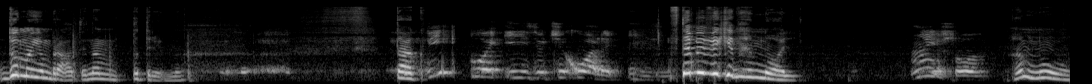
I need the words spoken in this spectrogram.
думаємо брати, нам потрібно. Так, Вікінго ізю чи хоре ізю? в тебе вікінгем 0. Ну і що? Гамнуло.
